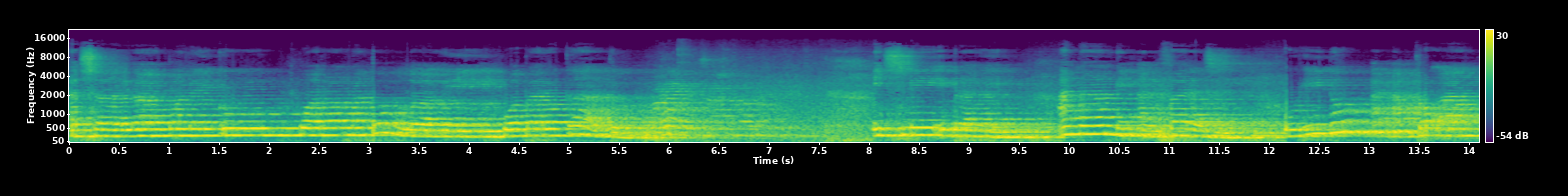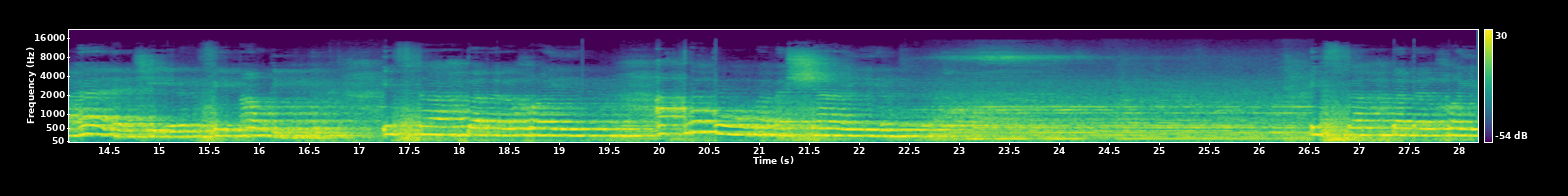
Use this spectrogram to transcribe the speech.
Assalamualaikum warahmatullahi wabarakatuh. Ismi Ibrahim, ana min al-Farazi. Uridu an aqra'a hada syi'r fi maudi. Iftah babal khair, aqraqu babal syair. Iftah babal khair,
